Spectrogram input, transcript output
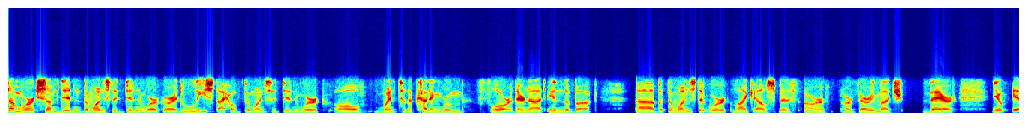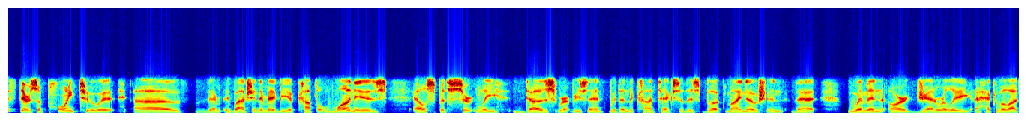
some worked, some didn't. The ones that didn't work, or at least I hope the ones that didn't work, all went to the cutting room floor. They're not in the book. Uh, but the ones that work, like Elspeth, are are very much there. You know, if there's a point to it, uh, there well, actually there may be a couple. One is Elspeth certainly does represent within the context of this book my notion that women are generally a heck of a lot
